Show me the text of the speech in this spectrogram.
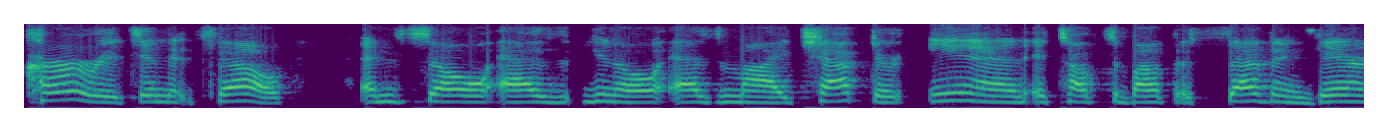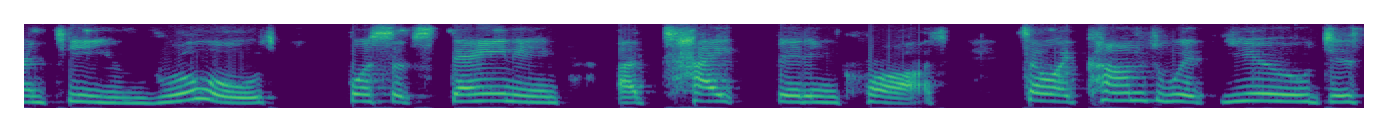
courage in itself. And so, as you know, as my chapter end, it talks about the seven guarantee rules for sustaining a tight fitting cross. So it comes with you just,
